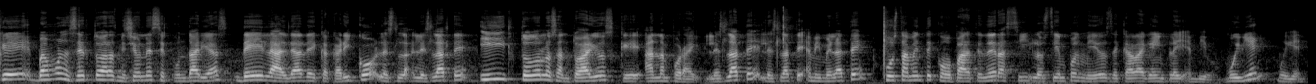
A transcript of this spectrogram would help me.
que vamos a hacer todas las misiones secundarias de la aldea de Cacarico, les, late, y todos los santuarios que andan por ahí. Les late, les late, a mí me late, justamente como para tener así los tiempos medidos de cada gameplay en vivo. Muy bien, muy bien.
